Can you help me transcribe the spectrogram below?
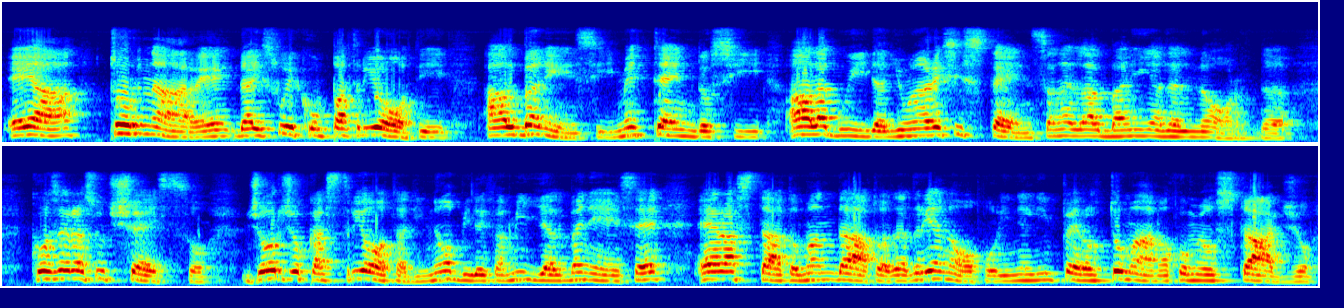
e a tornare dai suoi compatrioti albanesi mettendosi alla guida di una resistenza nell'Albania del Nord. Cosa era successo? Giorgio Castriota, di nobile famiglia albanese, era stato mandato ad Adrianopoli nell'impero ottomano come ostaggio.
